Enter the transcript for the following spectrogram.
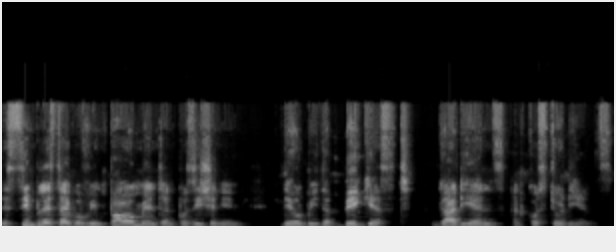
the simplest type of empowerment and positioning, they will be the biggest guardians and custodians.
